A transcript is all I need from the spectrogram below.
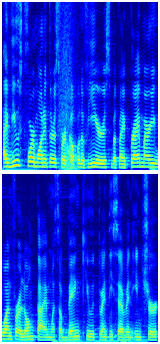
I've used four monitors for a couple of years, but my primary one for a long time was a BenQ 27-incher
